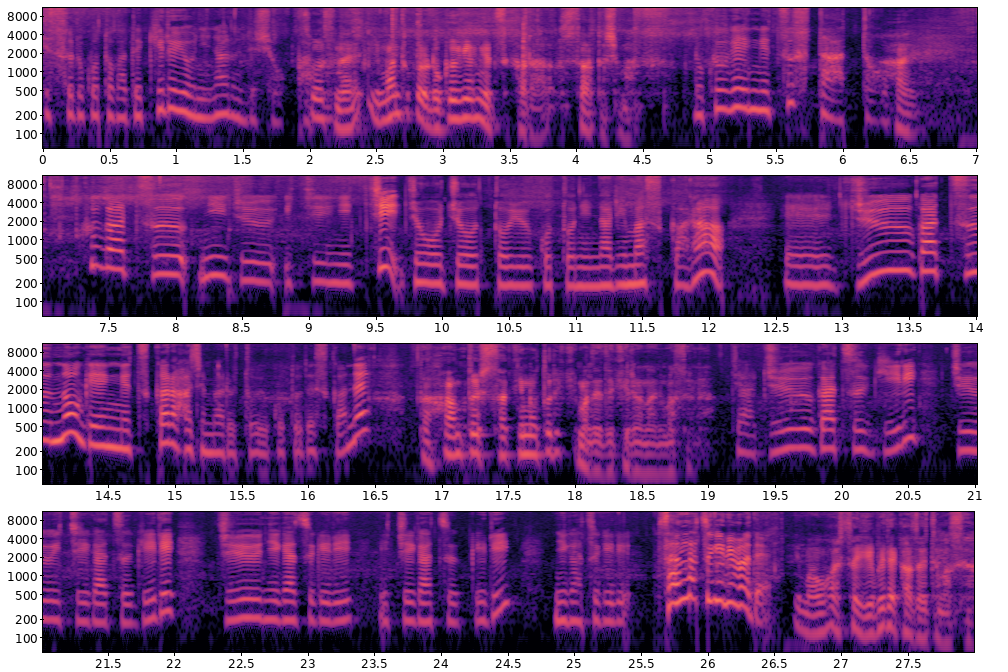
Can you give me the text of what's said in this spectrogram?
引することができるようになるんでしょうか？そうですね。今のところ六現月からスタートします。六現月スタート。はい。9月21日上場ということになりますから、えー、10月の現月から始まるということですかね。半年先の取引までできるようになりますよね。じゃあ10月切り、11月切り、12月切り、1月切り、2月切り3月切りまで。今大橋さん指で数えてますよ。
